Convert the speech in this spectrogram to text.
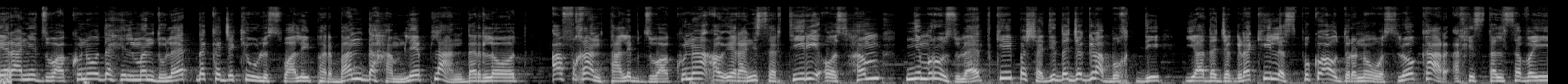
ایراني ځواکونو د هلمند ولایت د کجکي ولسوالۍ پر بند د حملې پلان درلود. افغان طالب ځواکونه او ایراني سرتیري اوس هم نیمروز ولایت کې په شدیده جګړه بوخت دي. یاده جګړه کې له سپکو او درنو وسلو کار اخیستل سوی.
